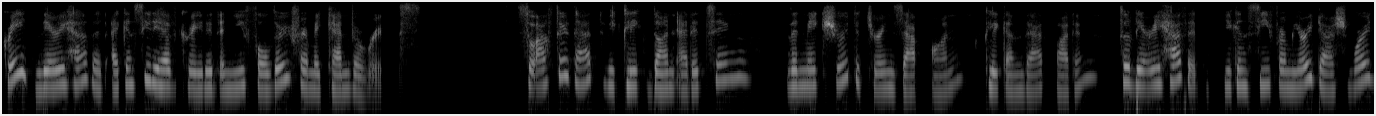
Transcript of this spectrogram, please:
Great, there you have it. I can see they have created a new folder for my Canva works. So after that, we click Done Editing. Then make sure to turn Zap on. Click on that button. So there you have it. You can see from your dashboard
